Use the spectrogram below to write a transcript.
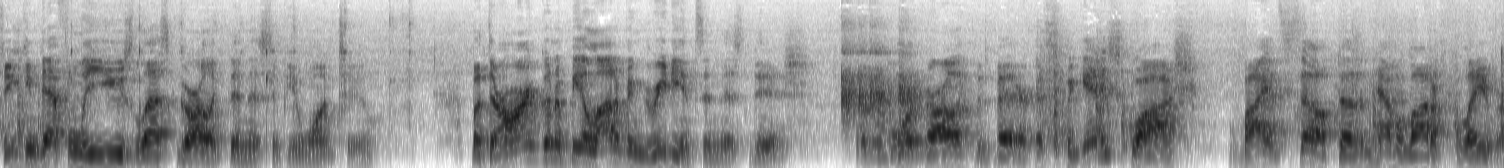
So you can definitely use less garlic than this if you want to. But there aren't to be a lot of ingredients in this dish. So the more garlic, the better. Because spaghetti squash by itself doesn't have a lot of flavor,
